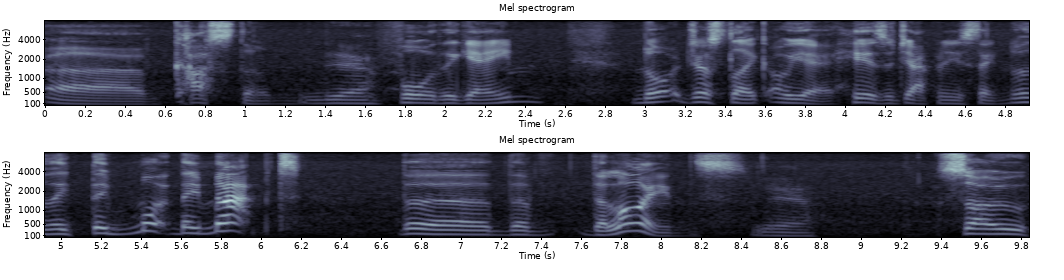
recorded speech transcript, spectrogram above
uh, custom Yeah. for the game, not just like oh yeah, here's a Japanese thing. No, they they they mapped the the the lines. Yeah. So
